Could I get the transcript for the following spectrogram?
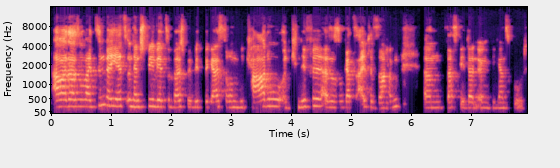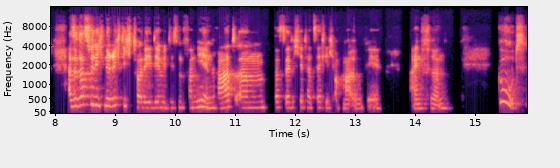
Aber da so weit sind wir jetzt und dann spielen wir zum Beispiel mit Begeisterung Mikado und Kniffel, also so ganz alte Sachen. Ähm, das geht dann irgendwie ganz gut. Also das finde ich eine richtig tolle Idee mit diesem Familienrat. Ähm, das werde ich hier tatsächlich auch mal irgendwie einführen. Gut,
